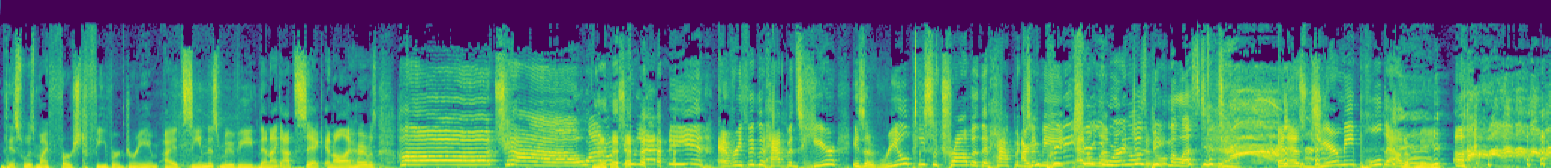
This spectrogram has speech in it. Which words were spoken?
this was my first fever dream. I had seen this movie, then I got sick, and all I heard was, Oh, child, why don't you let me in? Everything that happens here is a real piece of trauma that happened Are to you me. pretty sure you weren't just being molested? And as Jeremy pulled out of me, uh,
